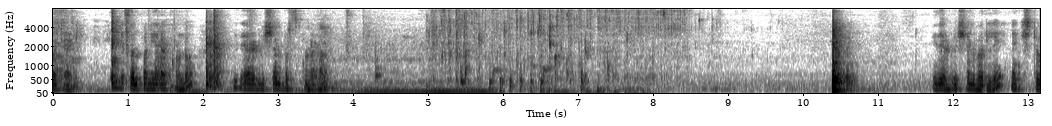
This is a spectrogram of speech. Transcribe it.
ಬಟಾಣಿ. ಹೀಗೆ ಸ್ವಲ್ಪ ನೀರು ಹಾಕ್ಕೊಂಡು ಇದು ಎರಡು ವಿಷಲ್ ಬರ್ಸ್ಕೊಳ್ಳೋಣ. ಇದೆರಡು ವಿಷಲ್ ಬರಲಿ. ನೆಕ್ಸ್ಟು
